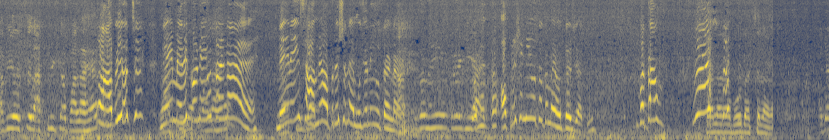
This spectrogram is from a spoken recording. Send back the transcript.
अभी उससे रात्रि का पाला है। तो अभी होते नहीं मेरे को नहीं उतरना है। नहीं नहीं सामने ऑपरेशन है मुझे नहीं उतरना है। ऑपरेशन तो नहीं होता तो मैं उतर जाती। बताओ। अच्छा लगा बहुत अच्छा लगा। अच्छा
